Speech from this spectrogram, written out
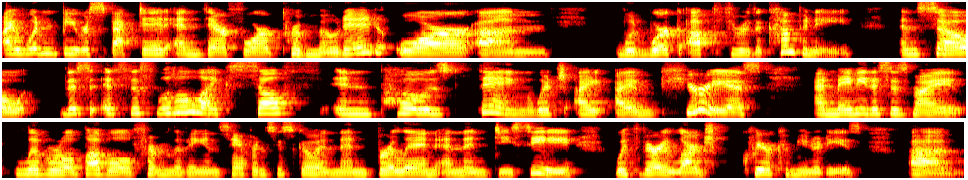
I wouldn't be respected and therefore promoted or um, would work up through the company. And so this it's this little like self-imposed thing, which I I'm curious and maybe this is my liberal bubble from living in San Francisco and then Berlin and then DC with very large queer communities. Um,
